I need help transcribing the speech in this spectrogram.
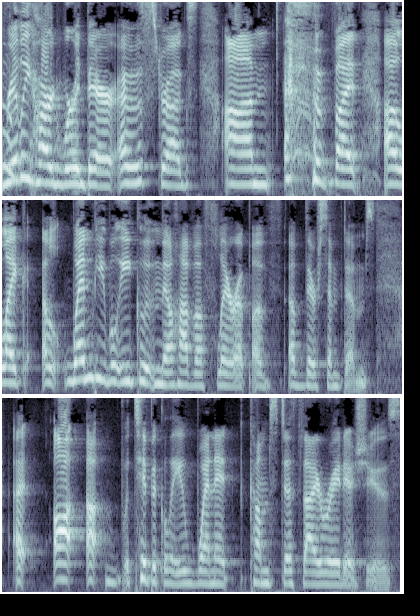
Really hard word there. I was strugs. Um, but uh, like uh, when people eat gluten, they'll have a flare up of of their symptoms. Uh, uh, uh, typically when it comes to thyroid issues.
